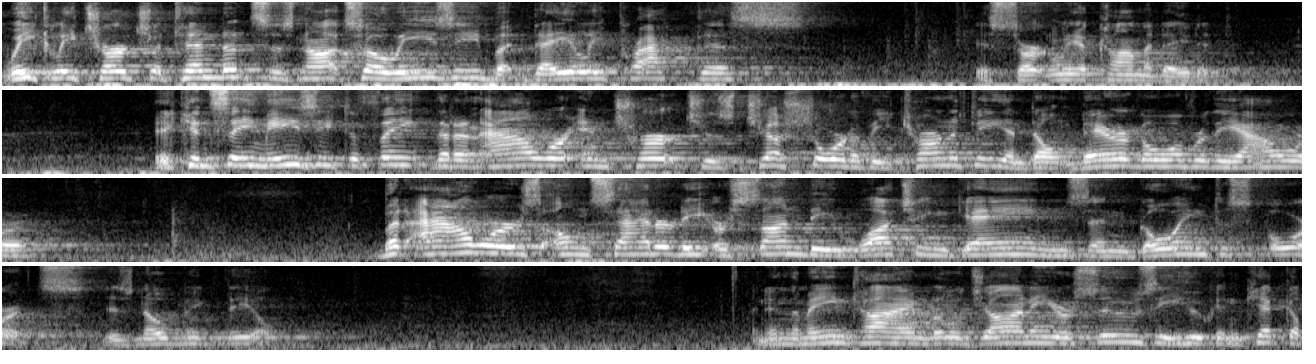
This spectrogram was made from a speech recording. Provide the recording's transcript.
Weekly church attendance is not so easy, but daily practice is certainly accommodated. It can seem easy to think that an hour in church is just short of eternity and don't dare go over the hour. But hours on Saturday or Sunday watching games and going to sports is no big deal. And in the meantime, little Johnny or Susie, who can kick a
